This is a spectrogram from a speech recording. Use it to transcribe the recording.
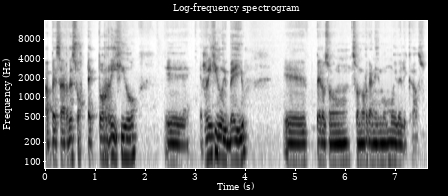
a pesar de su aspecto rígido, rígido y bello, eh, pero son, son organismos muy delicados.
